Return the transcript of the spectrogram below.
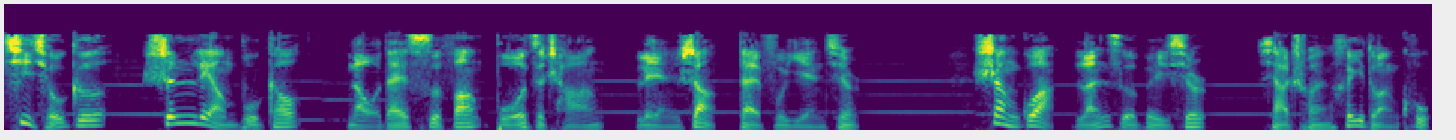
气球哥身量不高，脑袋四方，脖子长，脸上戴副眼镜儿，上挂蓝色背心儿，下穿黑短裤，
